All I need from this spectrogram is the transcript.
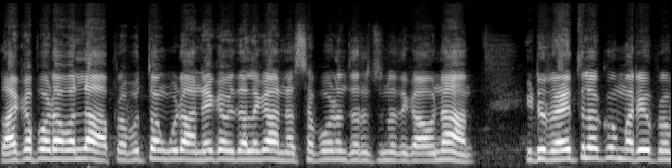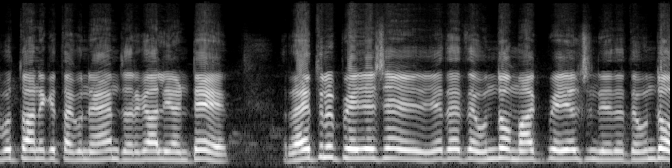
రాకపోవడం వల్ల ప్రభుత్వం కూడా అనేక విధాలుగా నష్టపోవడం జరుగుతున్నది కావున ఇటు రైతులకు మరియు ప్రభుత్వానికి తగు న్యాయం జరగాలి అంటే రైతులు పే చేసే ఏదైతే ఉందో మాకు పే చేయాల్సింది ఏదైతే ఉందో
